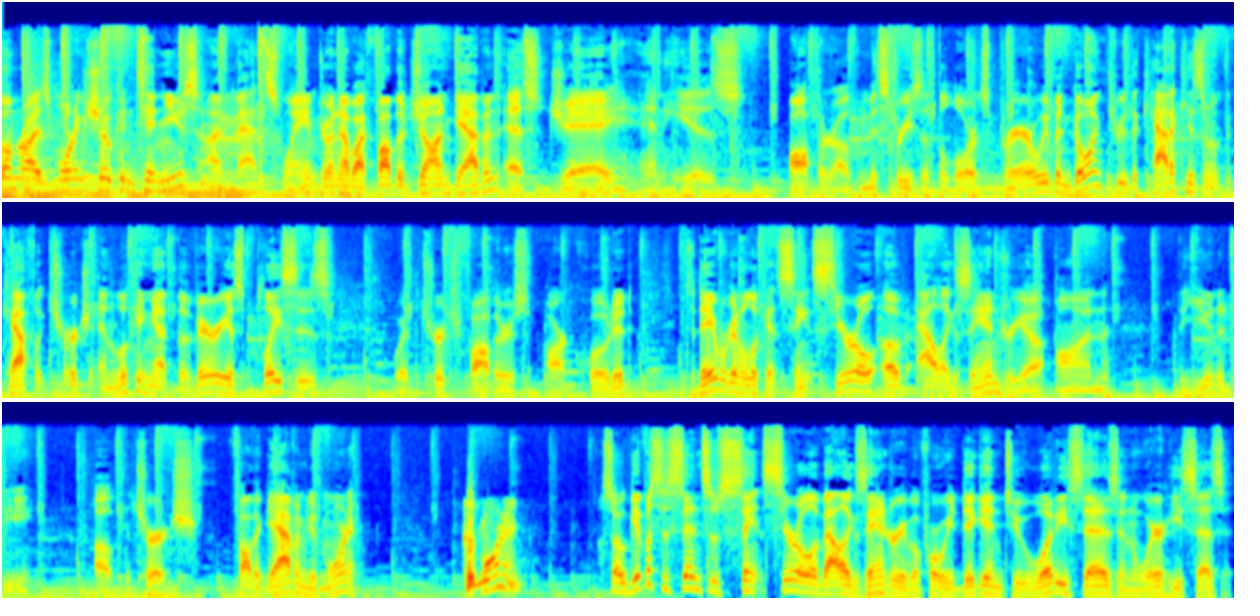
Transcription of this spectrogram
Sunrise Morning Show continues. I'm Matt Swaim, joined now by Father John Gavin, S.J., and he is author of Mysteries of the Lord's Prayer. We've been going through the Catechism of the Catholic Church and looking at the various places where the Church Fathers are quoted. Today we're going to look at St. Cyril of Alexandria on the unity of the Church. Father Gavin, good morning. Good morning. So give us a sense of St. Cyril of Alexandria before we dig into what he says and where he says it.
